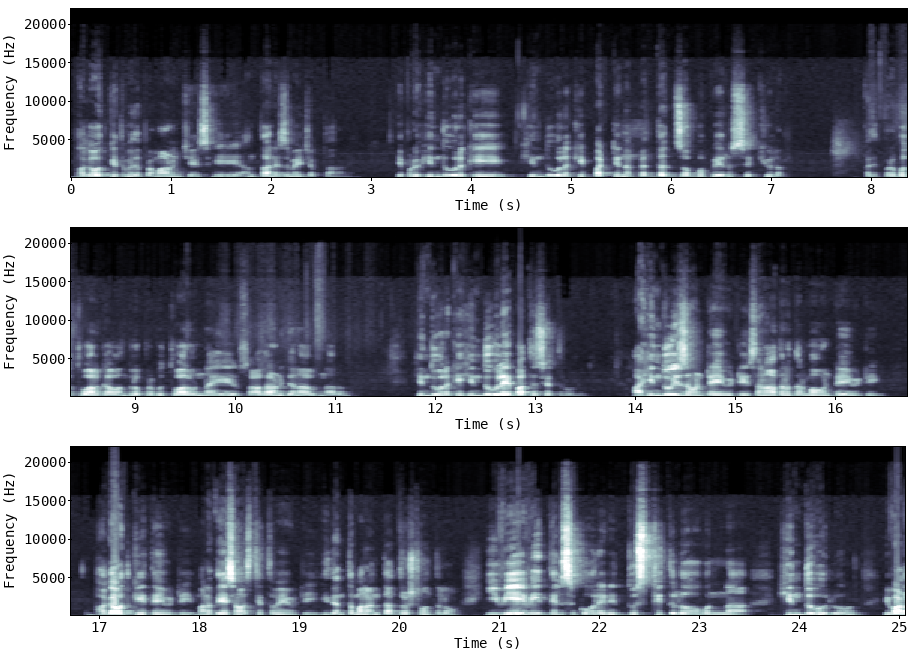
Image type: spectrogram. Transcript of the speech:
భగవద్గీత మీద ప్రమాణం చేసి అంతా నిజమే చెప్తానని. ఇప్పుడు హిందువులకి హిందువులకి పట్టిన పెద్ద జబ్బు పేరు సెక్యులర్. అది ప్రభుత్వాలు కావు అందులో ప్రభుత్వాలు ఉన్నాయి సాధారణ జనాలు ఉన్నారు. హిందువులకి హిందువులే బద్ధ శత్రువులు ఆ హిందూయిజం అంటే ఏమిటి? సనాతన ధర్మం అంటే ఏమిటి? భగవద్గీత ఏమిటి? మన దేశం అస్తిత్వం ఏమిటి? ఇది ఎంత మన అంత అదృష్టవంతులం? ఇవేవి తెలుసుకోలేని దుస్థితిలో ఉన్న హిందువులు ఇవాళ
